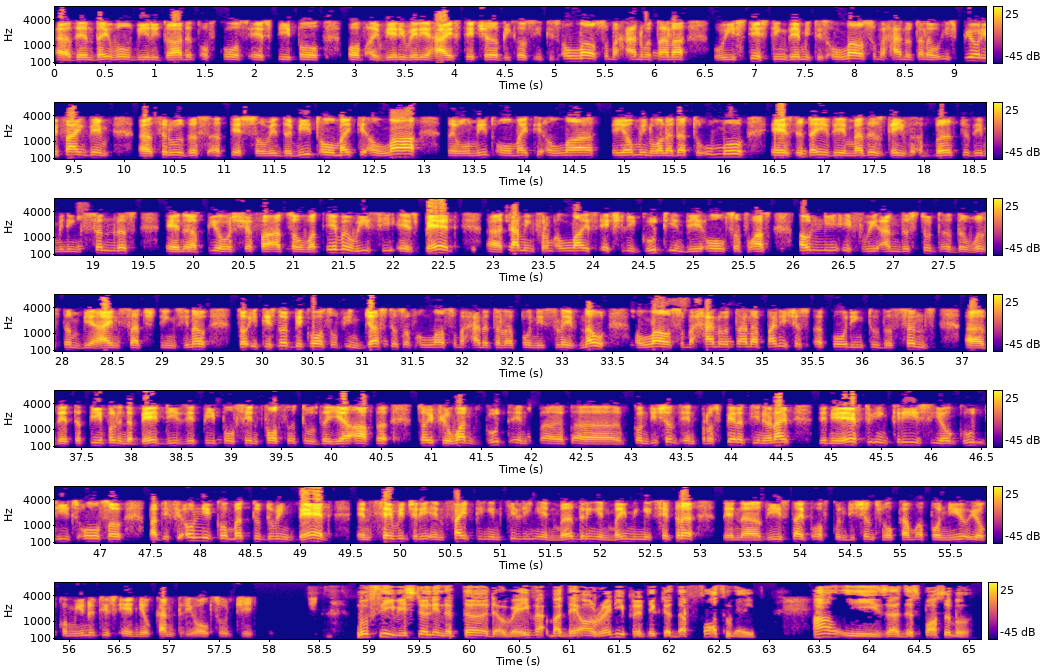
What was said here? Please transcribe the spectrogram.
uh, then they will be regarded, of course, as people of a very, very high stature because it is Allah subhanahu wa ta'ala who is testing them. It is Allah subhanahu wa ta'ala who is purifying them uh, through this uh, test. So when they meet Almighty Allah, they will meet Almighty Allah, Yawmin waladatu ummu, as the day their mothers gave birth to them, meaning sinless and uh, pure Shafat. So whatever we see as bad uh, coming from Allah is actually good in there also for us, only if we understood uh, the wisdom behind such things you know. So it is not because of injustice of Allah subhanahu wa ta'ala upon his slave. No, Allah subhanahu wa ta'ala punishes according to the sins uh, that the people and the bad deeds that people send forth to the year after. So if you want good and, uh, uh, conditions and prosperity in your life, then you have to increase your good deeds also. But if you only commit to doing bad and savagery and fighting and killing and murdering and maiming, etc., then uh, these type of conditions will come upon you, your communities, and your country also, G. Mufti, we're still in the third wave, but they already predicted the fourth wave. How is uh, this possible?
